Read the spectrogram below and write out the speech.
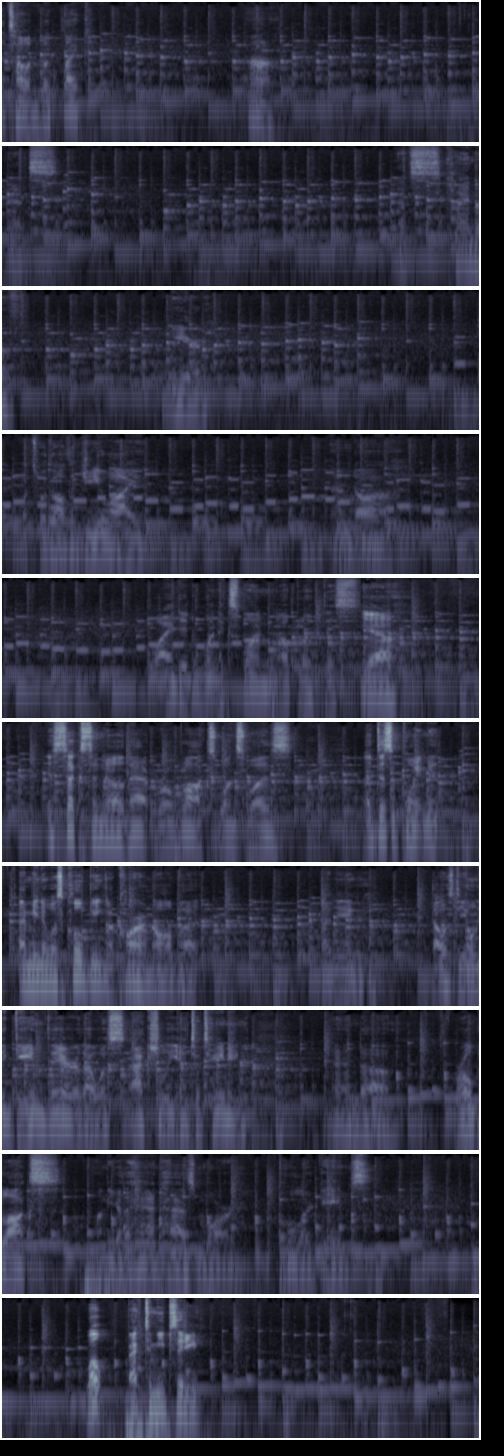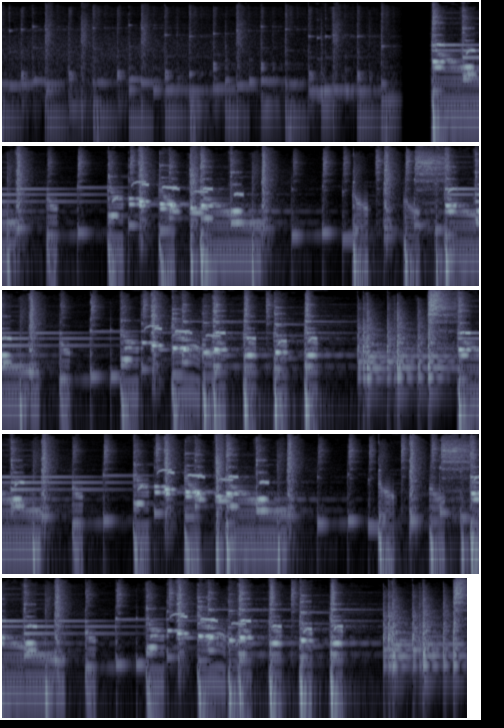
That's how it looked like? Huh. That's... That's kind of... weird. What's with all the GUI? And, uh... Why did 1x1 upload this? Yeah. It sucks to know that Roblox once was a disappointment. I mean, it was cool being a car and all, but I mean, that was the only game there that was actually entertaining. And uh, Roblox, on the other hand, has more cooler games. Well, back to Meep City.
